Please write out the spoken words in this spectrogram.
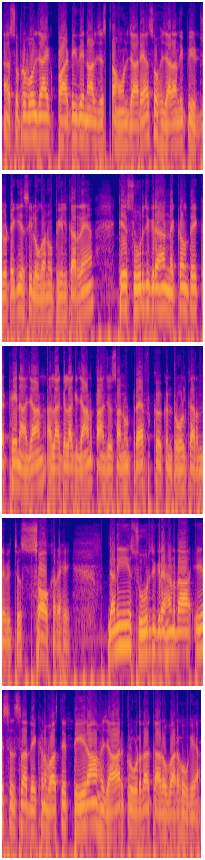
ਅ, ਸੁਪਰਬੋਲ ਜਾਂ ਇੱਕ ਪਾਰਟੀ ਦੇ ਨਾਲ ਜਿਸ ਤਰ੍ਹਾਂ ਹੋਣ ਜਾ ਰਿਹਾ ਸੋ ਹਜ਼ਾਰਾਂ ਦੀ ਭੀੜ ਜੁਟੇਗੀ। ਅਸੀਂ ਲੋਕਾਂ ਨੂੰ ਅਪੀਲ ਕਰ ਰਹੇ ਹਾਂ ਕਿ ਸੂਰਜ ਗ੍ਰਹਿਣ ਨਿਕਲਣ ਤੇ ਇਕੱਠੇ ਨਾ ਜਾਣ ਅਲੱਗ-ਅਲੱਗ ਜਾਣ ਤਾਂ ਜੋ ਸਾਨੂੰ ਟ੍ਰੈਫਿਕ ਕੰਟਰੋਲ ਕਰਨ ਦੇ ਵਿੱਚ ਸੌਖ ਰਹੇ। ਯਾਨੀ ਸੂਰਜ ਗ੍ਰਹਿਣ ਦਾ ਇਹ ਸਿਲਸਿਲਾ ਦੇਖਣ ਵਾਸਤੇ 13000 ਕਰੋੜ ਦਾ ਕਾਰੋਬਾਰ ਹੋ ਗਿਆ।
